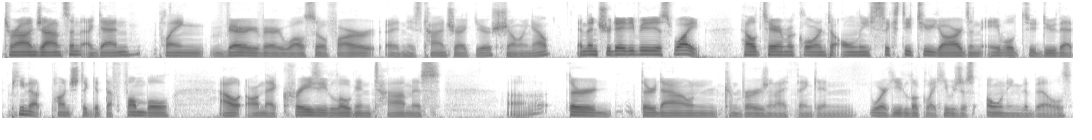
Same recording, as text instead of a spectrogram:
Taron Johnson, again, playing very, very well so far in his contract year, showing out. And then Tre'Davious White, held Terry McLaurin to only 62 yards and able to do that peanut punch to get the fumble out on that crazy Logan Thomas uh, third third down conversion, I think, and where he looked like he was just owning the Bills.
